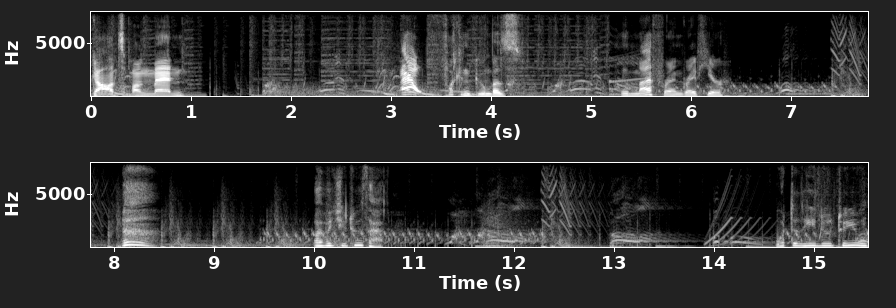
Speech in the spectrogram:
Gods among men. Ow! Fucking Goombas. My friend right here. Why would you do that? What did he do to you?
